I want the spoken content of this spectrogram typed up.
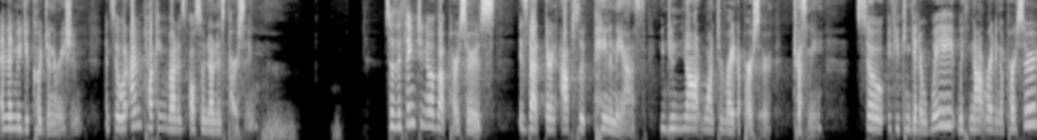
and then we do code generation. And so what I'm talking about is also known as parsing. So the thing to know about parsers is that they're an absolute pain in the ass. You do not want to write a parser, trust me. So if you can get away with not writing a parser,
